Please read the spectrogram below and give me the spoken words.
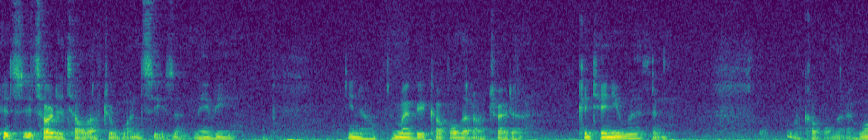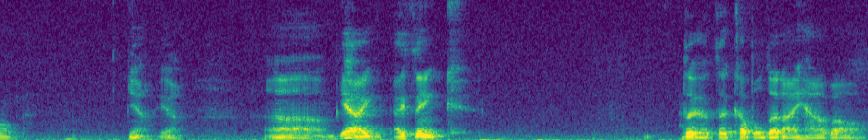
it's it's hard to tell after one season. Maybe you know there might be a couple that I'll try to continue with, and a couple that I won't. Yeah, yeah. Um, yeah, I, I think the the couple that I have, I'll,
